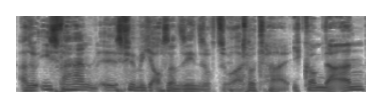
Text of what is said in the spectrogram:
Also Isfahan ist für mich auch so ein Sehnsuchtsort. Total. Ich komme da an.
